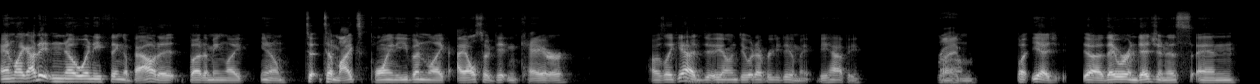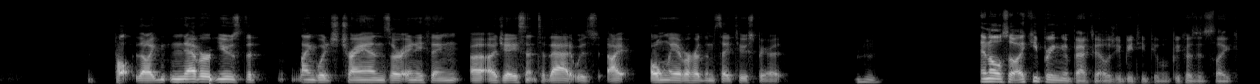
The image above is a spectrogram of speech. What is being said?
And like I didn't know anything about it, but I mean, like you know, to to Mike's point, even like I also didn't care. I was like, yeah, do, you know, do whatever you do, mate. Be happy. Right. Um, but yeah, uh, they were indigenous and like never used the language trans or anything uh, adjacent to that. It was I only ever heard them say two spirit. And also, I keep bringing it back to LGBT people because it's like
